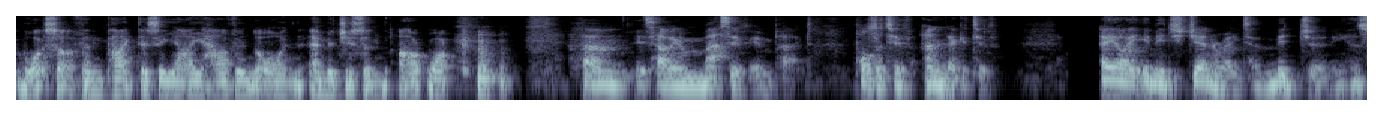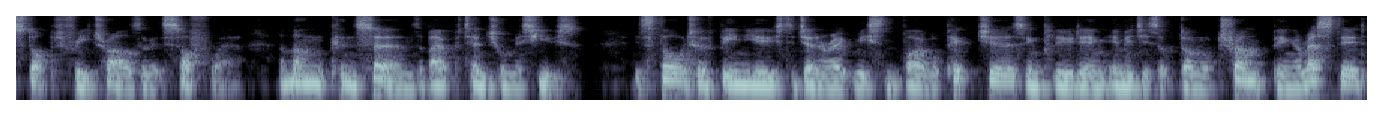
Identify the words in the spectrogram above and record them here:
What sort of impact is AI having on images and artwork? um, it's having a massive impact, positive and negative. AI image generator Midjourney has stopped free trials of its software among concerns about potential misuse. It's thought to have been used to generate recent viral pictures, including images of Donald Trump being arrested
